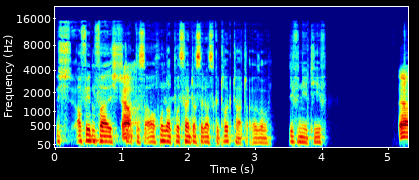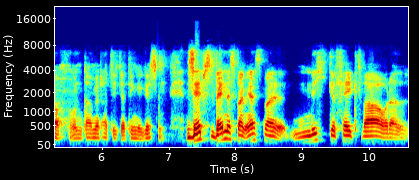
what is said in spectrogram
ich, auf jeden Fall. Ich glaube Ja. das auch 100%, dass er das gedrückt hat. Also, definitiv. Ja, und damit hat sich das Ding gegessen. Selbst wenn es beim ersten Mal nicht gefaked war oder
